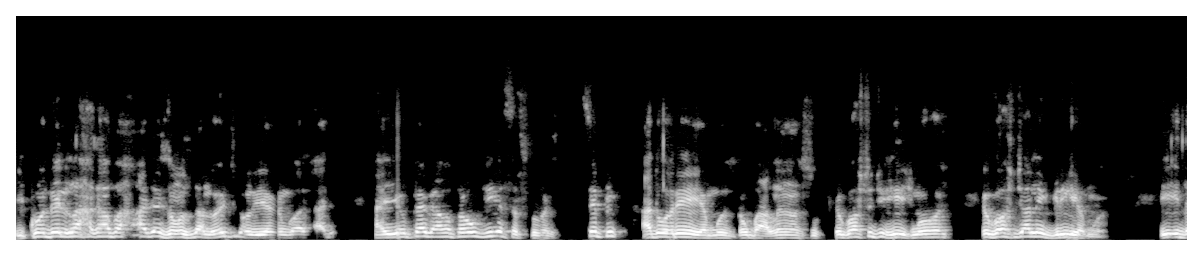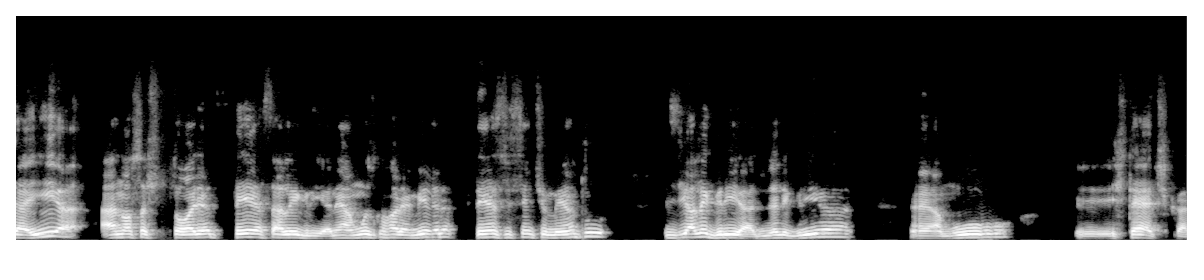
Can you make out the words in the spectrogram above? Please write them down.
E quando ele largava a rádio às 11 da noite, quando ia embora, aí eu pegava para ouvir essas coisas. Sempre adorei a música, o balanço. Eu gosto de ritmo, eu gosto de alegria, mano. E daí a, a nossa história ter essa alegria, né? A música roremeira tem esse sentimento de alegria, de alegria, é, amor, estética.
